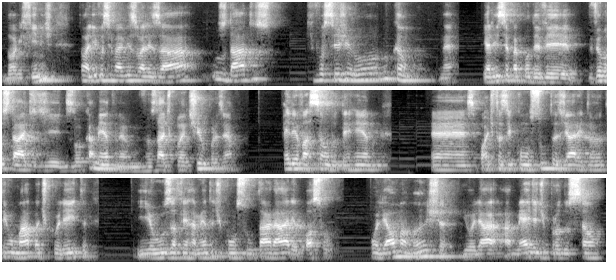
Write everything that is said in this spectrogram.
do Agfinity. Então ali você vai visualizar os dados que você gerou no campo, né? E ali você vai poder ver velocidade de deslocamento, né? Velocidade de plantio, por exemplo, elevação do terreno. É, você pode fazer consultas de área. Então, eu tenho um mapa de colheita e eu uso a ferramenta de consultar área. Eu posso olhar uma mancha e olhar a média de produção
